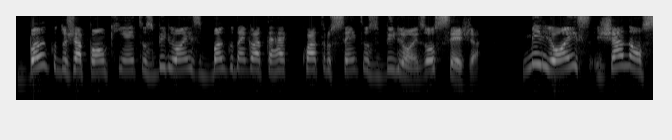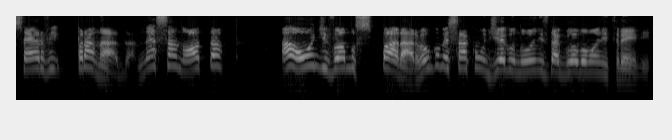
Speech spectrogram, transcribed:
Banco do Japão 500 bilhões, Banco da Inglaterra 400 bilhões, ou seja, milhões já não serve para nada. Nessa nota, aonde vamos parar? Vamos começar com o Diego Nunes da Global Money Trade.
